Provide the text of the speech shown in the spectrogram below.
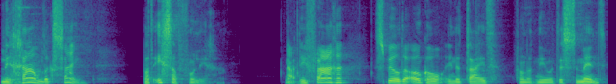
lichamelijk zijn. Wat is dat voor lichaam? Nou, die vragen speelden ook al in de tijd van het Nieuwe Testament.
